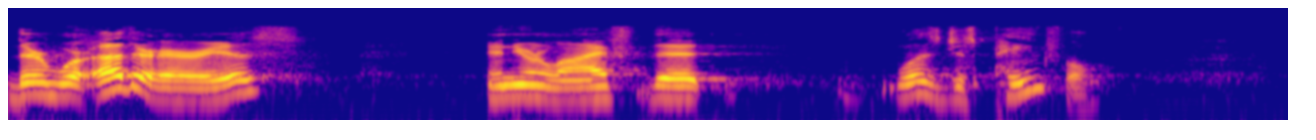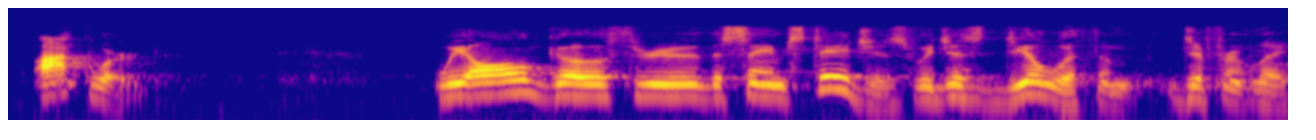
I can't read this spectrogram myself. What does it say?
There were other areas in your life that was just painful, awkward. We all go through the same stages. We just deal with them differently.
